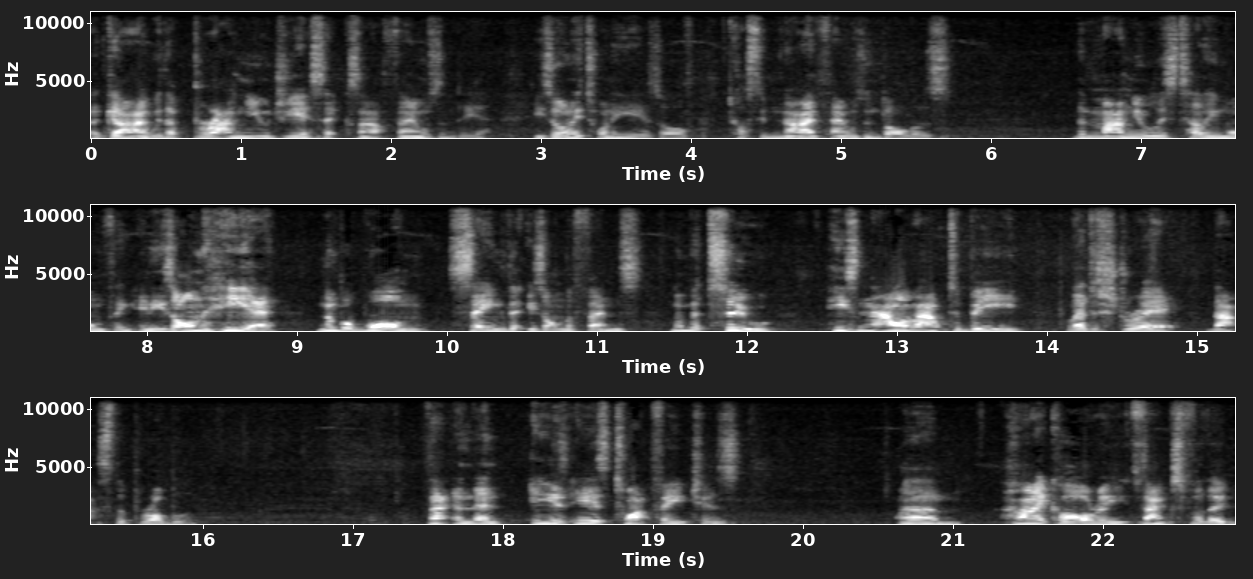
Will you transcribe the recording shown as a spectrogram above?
a, a, guy with a brand new GSX R 1000 here. He's only 20 years old, cost him $9,000. The manual is telling one thing, and he's on here, number one, saying that he's on the fence. Number two, he's now about to be led astray. That's the problem. That, and then here's, here's twat features. Um, Hi Corey, thanks for the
